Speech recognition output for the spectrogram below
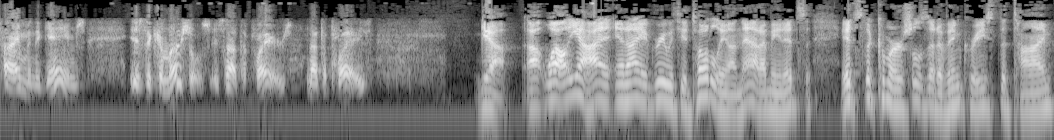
time in the games is the commercials. It's not the players, not the plays. Yeah. Uh, well, yeah, I, and I agree with you totally on that. I mean, it's, it's the commercials that have increased the time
